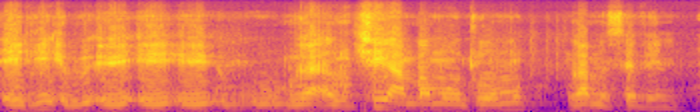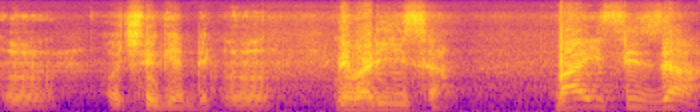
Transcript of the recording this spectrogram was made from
E- e- e- kiyamba muntu omu nga museveni. Okitegedde. Ne baliyisa bayisiza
